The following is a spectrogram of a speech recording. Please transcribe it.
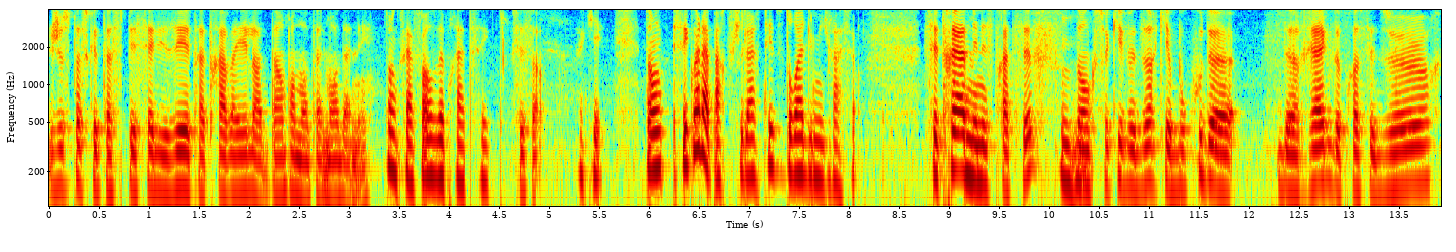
juste parce que tu as spécialisé et tu as travaillé là-dedans pendant tellement d'années. Donc, c'est à force de pratique. C'est ça. OK. Donc, c'est quoi la particularité du droit de l'immigration? C'est très administratif, Mhm. donc ce qui veut dire qu'il y a beaucoup de, de règles, de procédures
